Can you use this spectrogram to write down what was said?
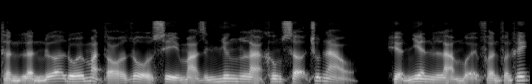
thần lần nữa đối mặt tỏ rổ xì mà dính nhưng là không sợ chút nào, hiển nhiên là mười phần phấn khích.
